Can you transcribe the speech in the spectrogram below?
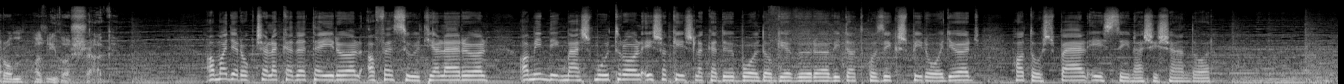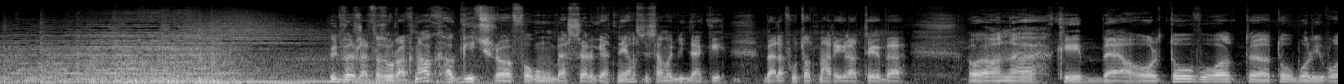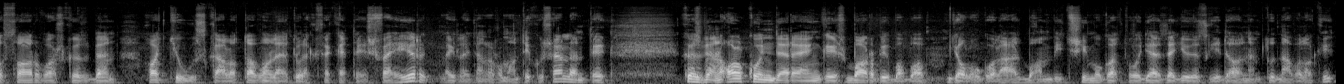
Három az igazság. A magyarok cselekedeteiről, a feszült jelenről, a mindig más múltról és a késlekedő boldog jövőről vitatkozik Spiró György, Hatos Pál és Szénási Sándor. Üdvözlet az uraknak! A gicsről fogunk beszélgetni. Azt hiszem, hogy mindenki belefutott már életébe olyan eh, képbe, ahol tó volt, eh, tóból ivó szarvas közben hattyú úszkál a tavon, lehetőleg fekete és fehér, meg legyen a romantikus ellentét. Közben alkonydereng és Barbie baba gyalogol át Bambit simogatva, hogy ez egy őzgidal, nem tudná valaki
